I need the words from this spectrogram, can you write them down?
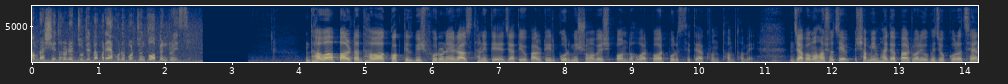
আমরা সে ধরনের জোটের ব্যাপারে এখনও পর্যন্ত ওপেন রয়েছি। ধাওয়া, পাল্টা ধাওয়া, ককটেল বিস্ফোরণে রাজধানীতে জাতীয় পার্টির কর্মী সমাবেশ বন্ধ হওয়ার পর পরিস্থিতি এখন থমথমে। জাপা মহাসচিব শামীম হায়দার পাটোয়ারি অভিযোগ করেছেন,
